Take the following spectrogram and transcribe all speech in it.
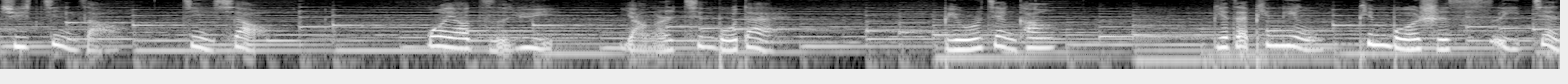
需尽早尽孝；莫要子欲养而亲不待。比如健康，别在拼命拼搏时肆意践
